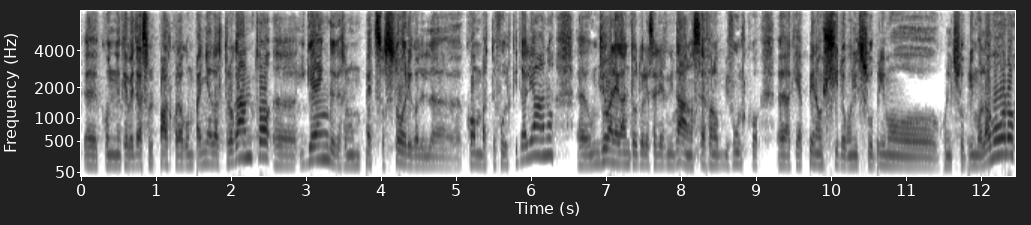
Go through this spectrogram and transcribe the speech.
eh, con, che vedrà sul palco la compagnia d'Altro Canto, eh, i Gang, che sono un pezzo storico del combat folk italiano, eh, un giovane cantautore salernitano, Stefano Bifulco, eh, che è appena uscito con il suo primo, con il suo primo lavoro,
